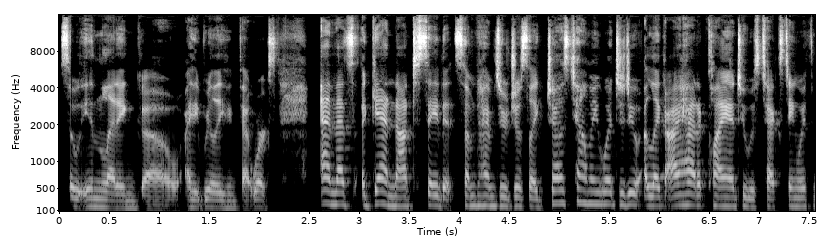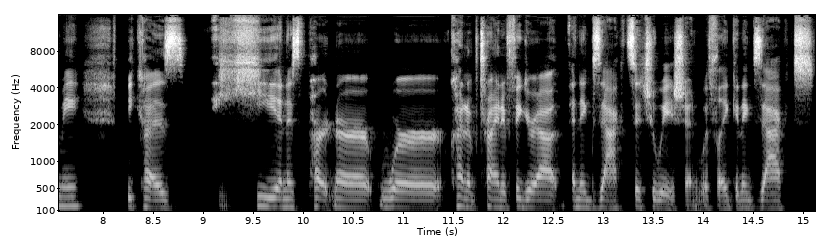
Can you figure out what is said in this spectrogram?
So in letting go, I really think that works. And that's again not to say that sometimes you're just like just tell me what to do. Like I had a client who was texting with me because he and his partner were kind of trying to figure out an exact situation with like an exact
